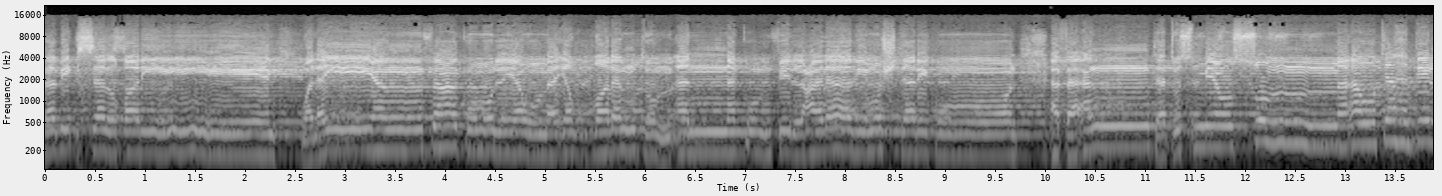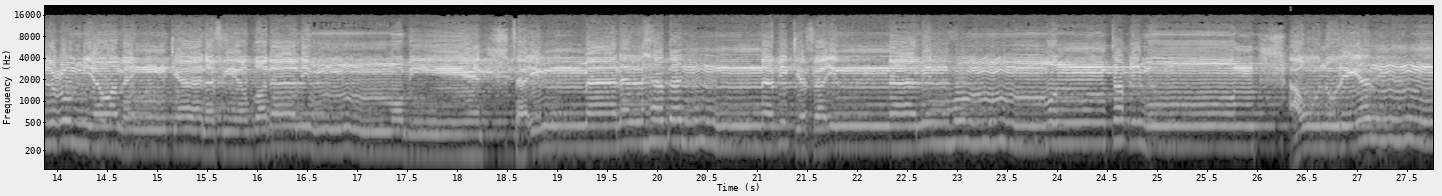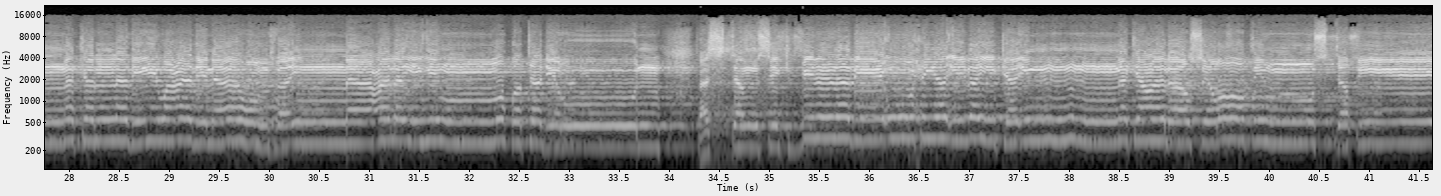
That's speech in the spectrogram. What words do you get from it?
فبئس القرين. ولن ينفعكم اليوم إذ ظلمتم أنكم في العذاب مشتركون. أفأنت تسمع الصم أو تهدي العمي ومن كان في ضلال مبين. فإما نلهبن بك فإنا منهم منتقمون. أو نرينك الذي وعدناهم فإنا عليهم مقتدرون. فاستمسك بالذي أوحي إليك إنك على صراط مستقيم.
